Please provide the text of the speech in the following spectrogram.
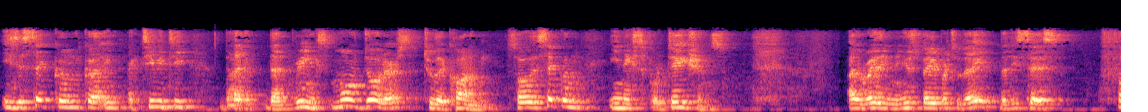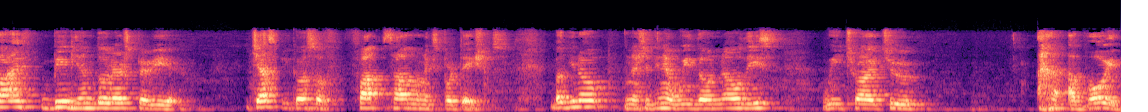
Is the second activity that that brings more dollars to the economy. So the second in exportations. I read in the newspaper today that it says five billion dollars per year just because of salmon exportations. But you know, in Argentina we don't know this. We try to avoid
